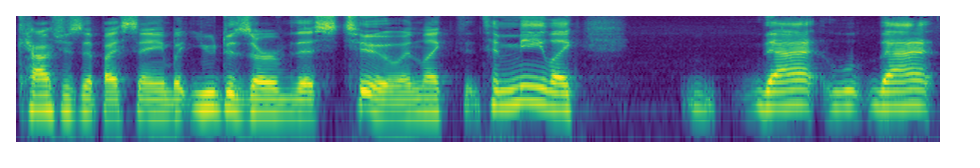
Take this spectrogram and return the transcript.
couches it by saying, but you deserve this too. And like, to me, like that, that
